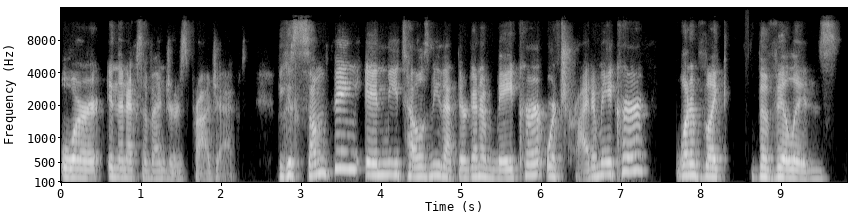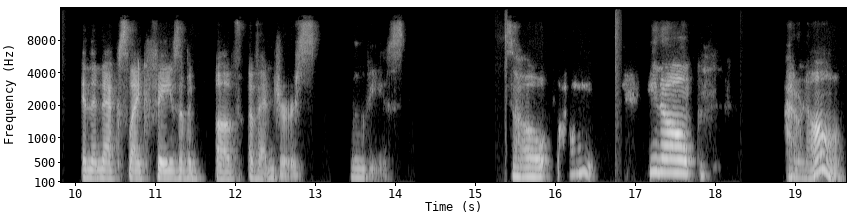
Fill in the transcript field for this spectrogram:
or in the next Avengers project because something in me tells me that they're going to make her or try to make her one of like the villains in the next like phase of of Avengers movies. So I, you know, I don't know,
